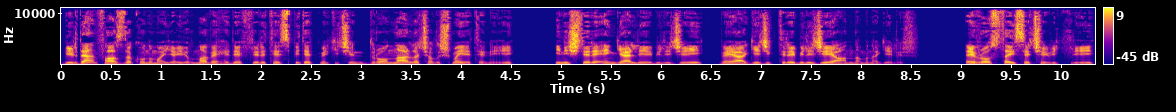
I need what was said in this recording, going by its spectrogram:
birden fazla konuma yayılma ve hedefleri tespit etmek için dronlarla çalışma yeteneği, inişleri engelleyebileceği veya geciktirebileceği anlamına gelir. Evros'ta ise çevikliği,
